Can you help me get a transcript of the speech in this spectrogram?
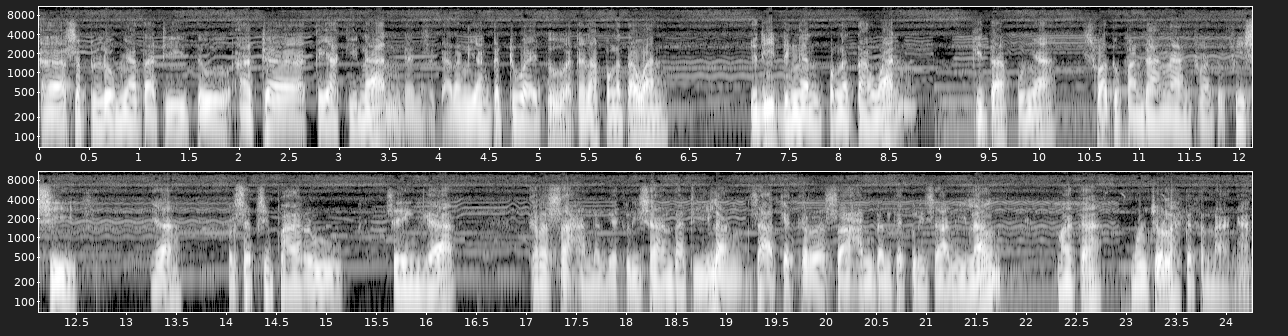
eh, sebelumnya tadi itu ada keyakinan dan sekarang yang kedua itu adalah pengetahuan. Jadi dengan pengetahuan kita punya suatu pandangan, suatu visi ya, persepsi baru sehingga keresahan dan kegelisahan tadi hilang. Saat kekeresahan dan kegelisahan hilang, maka muncullah ketenangan.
